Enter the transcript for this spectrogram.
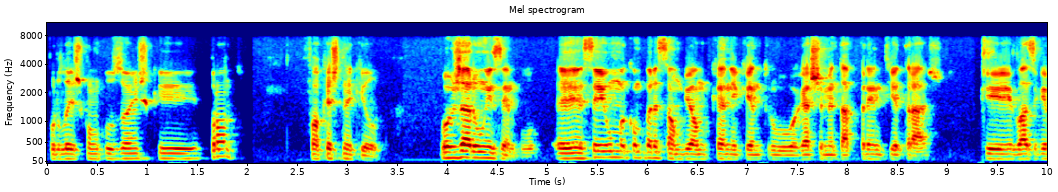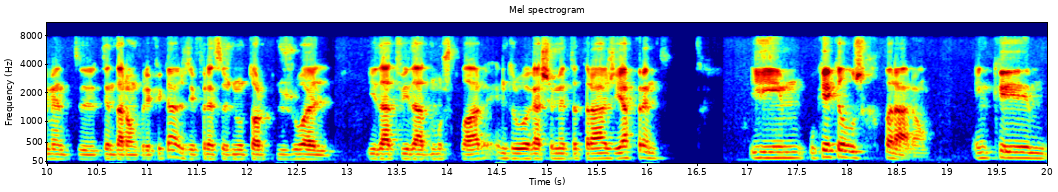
por ler as conclusões que, pronto, focas-te naquilo. Vou-vos dar um exemplo. Uh, saiu uma comparação biomecânica entre o agachamento à frente e atrás, que basicamente tentaram verificar as diferenças no torque do joelho e da atividade muscular entre o agachamento atrás e à frente. E um, o que é que eles repararam? Em que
